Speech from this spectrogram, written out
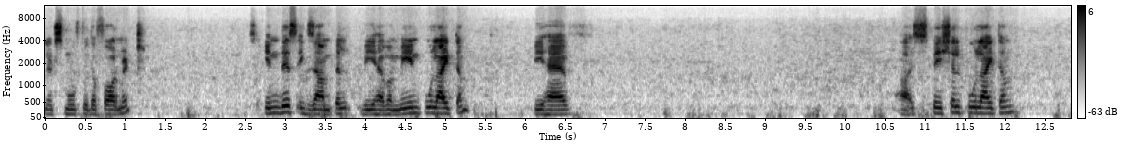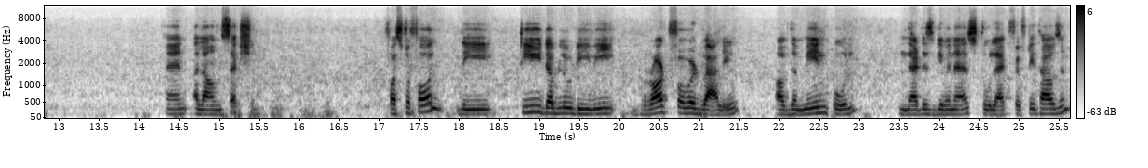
let's move to the format. So in this example, we have a main pool item. We have a special pool item and allowance section. First of all, the TWDV brought forward value of the main pool that is given as 2,50,000.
